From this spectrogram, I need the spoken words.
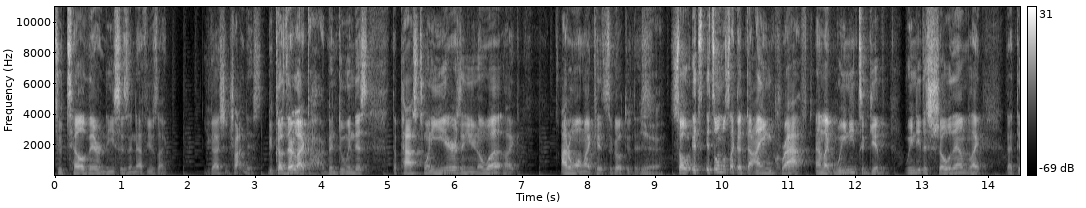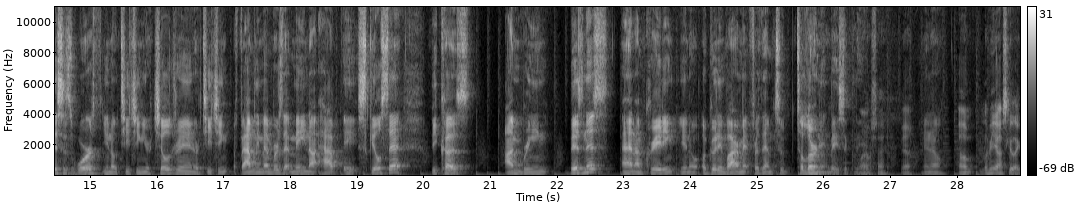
to tell their nieces and nephews like you guys should try this because they're like "Ah, i've been doing this the past 20 years and you know what like i don't want my kids to go through this Yeah. so it's it's almost like a dying craft and like we need to give we need to show them like that this is worth you know teaching your children or teaching family members that may not have a skill set because i'm bringing business and i'm creating you know a good environment for them to to learn in basically 100%. Yeah. you know Um, let me ask you, like,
